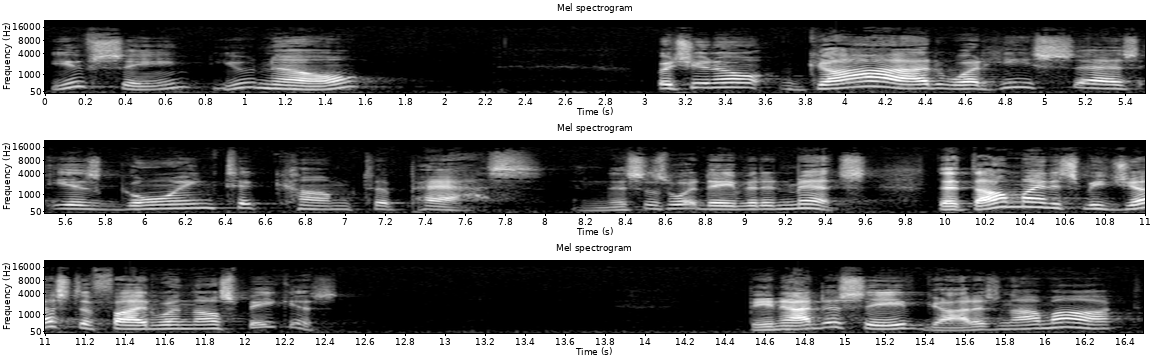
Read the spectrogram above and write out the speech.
you've seen, you know. But you know, God, what he says, is going to come to pass. And this is what David admits that thou mightest be justified when thou speakest. Be not deceived, God is not mocked.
